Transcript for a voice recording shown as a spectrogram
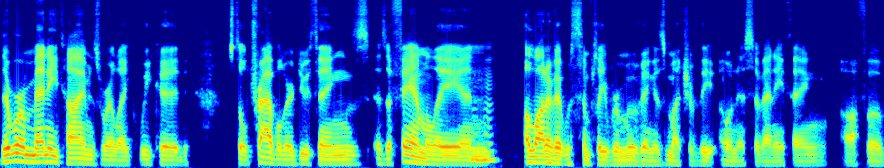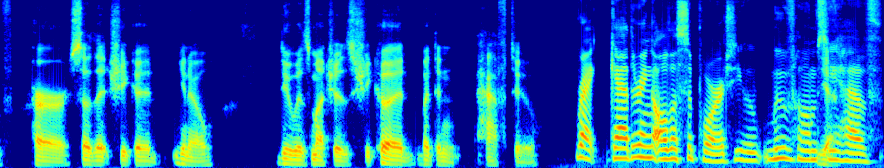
there were many times where like we could still travel or do things as a family. And Mhm. a lot of it was simply removing as much of the onus of anything off of her so that she could, you know, do as much as she could, but didn't have to. Right. Gathering all the support. You move home, so Yeah. you have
